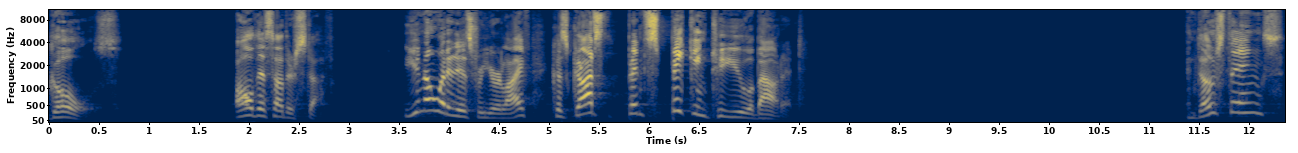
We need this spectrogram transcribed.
goals, all this other stuff. You know what it is for your life because God's been speaking to you about it. And those things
